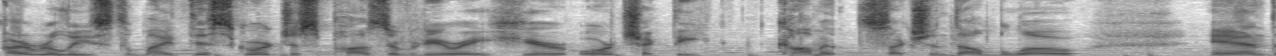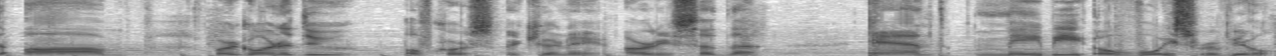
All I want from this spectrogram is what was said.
I released my Discord just pause the video right here or check the comment section down below. And um we're going to do of course a Q&A I already said that and maybe a voice reveal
